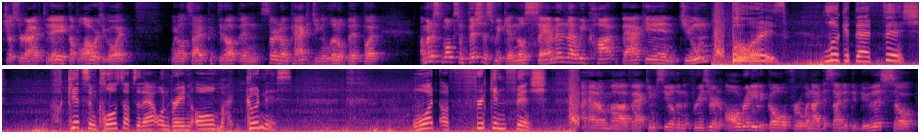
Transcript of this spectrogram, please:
just arrived today, a couple hours ago. I went outside, picked it up, and started unpackaging a little bit, but I'm gonna smoke some fish this weekend. Those salmon that we caught back in June. Boys, look at that fish. Get some close-ups of that one, Braden. Oh my goodness. What a freaking fish. I had them uh, vacuum sealed in the freezer and all ready to go for when I decided to do this. So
